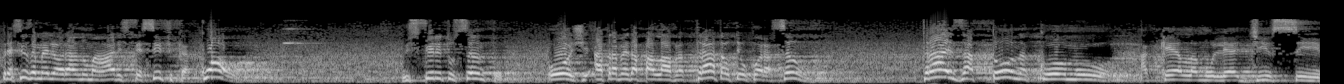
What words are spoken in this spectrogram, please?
Precisa melhorar numa área específica? Qual? O Espírito Santo, hoje, através da palavra, trata o teu coração? Traz à tona como aquela mulher disse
